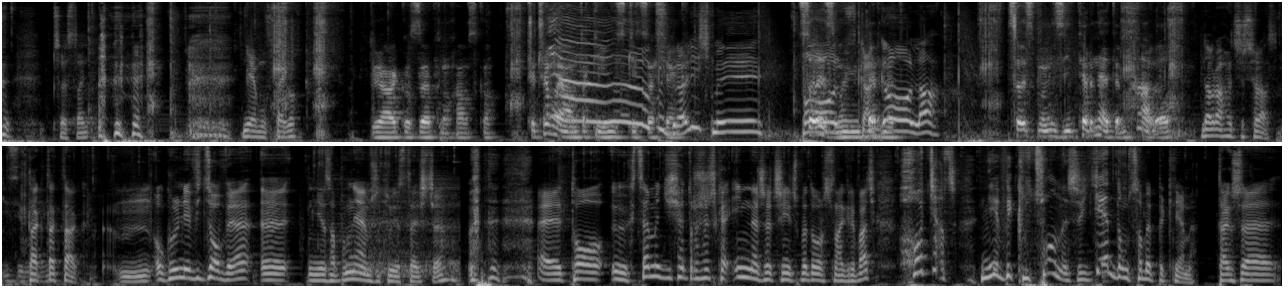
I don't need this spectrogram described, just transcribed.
Przestań. nie mów tego. Ja go zepnął chamsko. Czy czemu ja mam taki niski zasięg? Wygraliśmy! Co jest z moim Polska internetem? gola! Co jest moim z internetem? Halo? Dobra, chodź jeszcze raz. Easy Tak, win. tak, tak. Mm, ogólnie widzowie, y, nie zapomniałem, że tu jesteście. e, to y, chcemy dzisiaj troszeczkę inne rzeczy niż Bedwars nagrywać, chociaż niewykluczone, że jedną sobie pykniemy. Także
